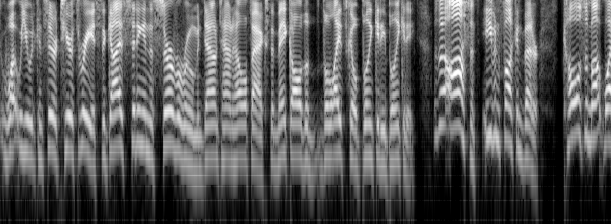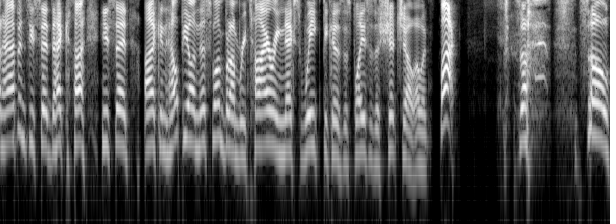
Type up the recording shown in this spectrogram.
what you would consider tier three. It's the guys sitting in the server room in downtown Halifax that make all the, the lights go blinkety blinkety. I was like, Awesome. Even fucking better. Calls him up. What happens? He said, That guy, he said, I can help you on this one, but I'm retiring next week because this place is a shit show. I went, Fuck. So, so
